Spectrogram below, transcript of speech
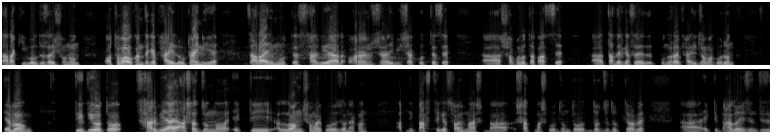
তারা কি বলতে চাই শুনুন, অথবা ওখান থেকে ফাইল উঠাই নিয়ে যারা এই মুহূর্তে সার্বিয়ার হরানসাই ভিসা করতেছে সফলতা পাচ্ছে তাদের কাছে পুনরায় ফাইল জমা করুন। এবং তৃতীয়ত, সার্বিয়ায় আসার জন্য একটি লং সময় প্রয়োজন এখন। আপনি পাঁচ থেকে ছয় মাস বা সাত মাস পর্যন্ত ধৈর্য ধরতে হবে। একটি ভালো এজেন্সিতে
